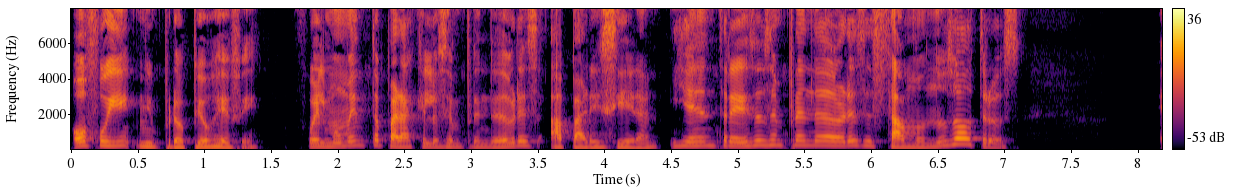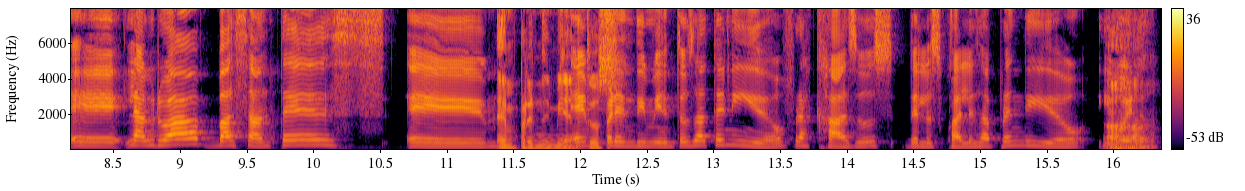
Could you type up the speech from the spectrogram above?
o fui mi propio jefe. Fue el momento para que los emprendedores aparecieran y entre esos emprendedores estamos nosotros. Eh, la grúa bastantes eh, emprendimientos. emprendimientos ha tenido, fracasos de los cuales ha aprendido y bueno,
